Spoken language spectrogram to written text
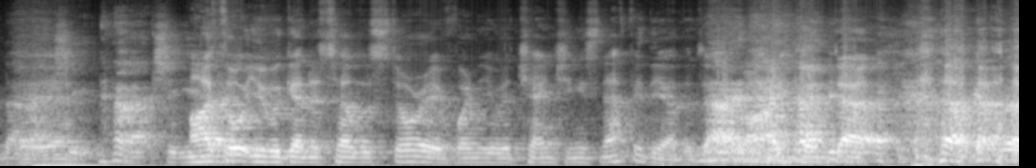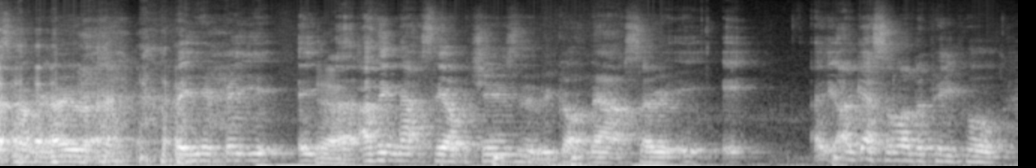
No yeah, actually no actually I thought you were going to tell the story of when you were changing his nappy the other day no, right? no, and, uh... go there. But, you, but you, it, yeah. I think that's the opportunity that we've got now. So it, it, I guess a lot of people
